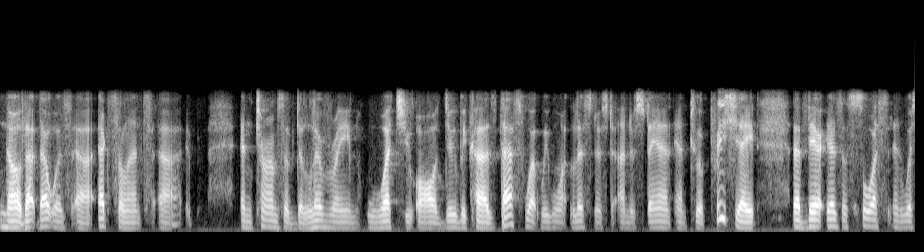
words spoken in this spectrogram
No, that that was uh, excellent uh, in terms of delivering what you all do, because that's what we want listeners to understand and to appreciate that there is a source in which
